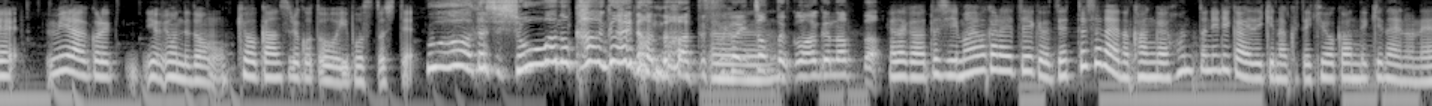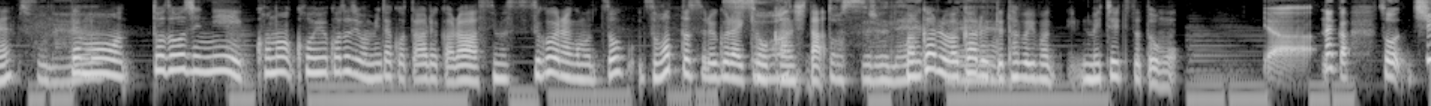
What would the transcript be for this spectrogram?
えミラこれよ読んでどう思う？共感すること多いボスとして。うわ私昭和の考えなんだってすごいちょっと怖くなった、いやだから私前から言ってるけど Z 世代の考え本当に理解できなくて共感できないのね。そうね。でもと同時にこのこういうことでも見たことあるからすすごいなんかもうゾゾワッとするぐらい共感した。ゾワッとするね。わかるわかるって多分今めっちゃ言ってたと思いやーなんかそう注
